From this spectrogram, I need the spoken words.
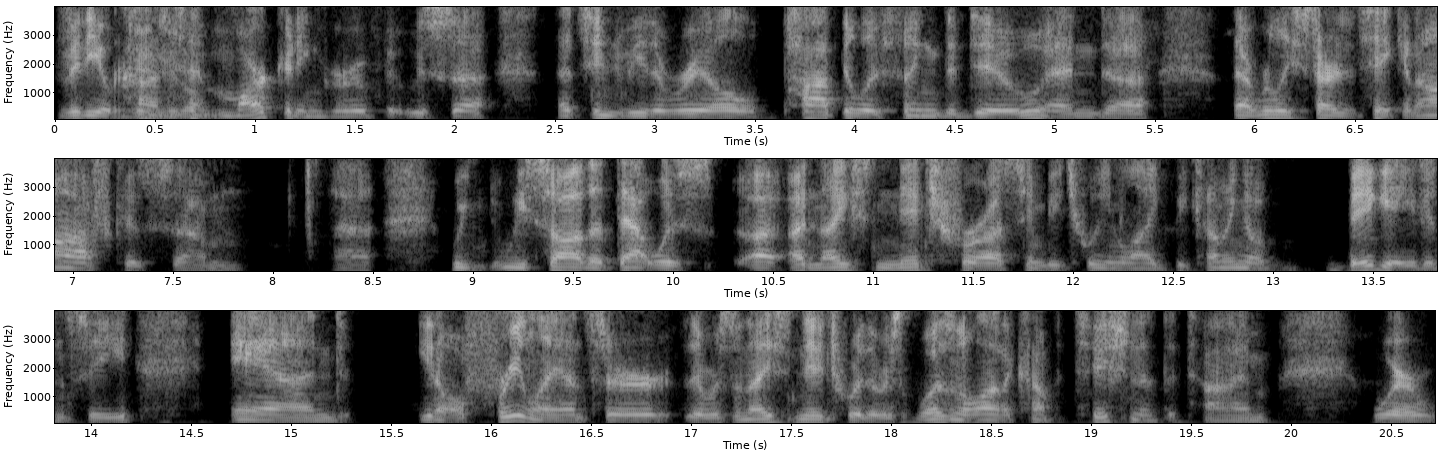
video content digital. marketing group. It was uh, that seemed to be the real popular thing to do, and uh, that really started taking off because. Um, uh, we we saw that that was a, a, nice niche for us in between like becoming a big agency and you know a freelancer there was a nice niche where there was, wasn't a lot of competition at the time where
